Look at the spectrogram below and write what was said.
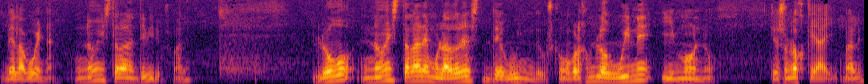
de la buena. No instalar antivirus, ¿vale? Luego, no instalar emuladores de Windows, como por ejemplo Wine y Mono, que son los que hay, ¿vale?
